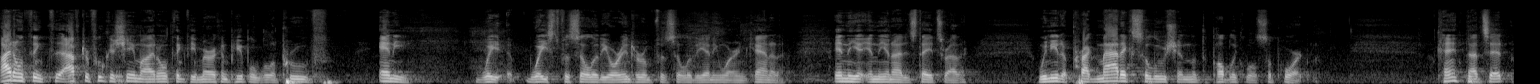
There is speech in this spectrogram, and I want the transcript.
I don't think, that after Fukushima, I don't think the American people will approve any wa- waste facility or interim facility anywhere in Canada, in the, in the United States, rather. We need a pragmatic solution that the public will support. Okay, that's it.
